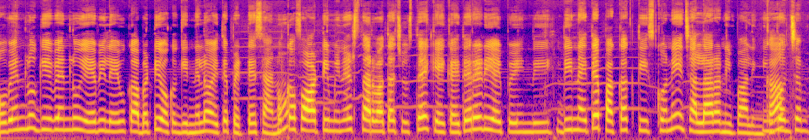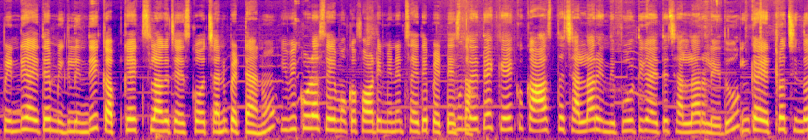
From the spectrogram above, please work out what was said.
ఓవెన్లు గివెన్లు ఏవి లేవు కాబట్టి ఒక గిన్నెలో అయితే పెట్టేశాను. ఒక ఫార్టీ మినిట్స్ తర్వాత చూస్తే కేక్ అయితే రెడీ అయిపోయింది. దీన్ని అయితే పక్కకు తీసుకొని చల్లారనివ్వాలి ఇంకా. కొంచెం పిండి అయితే మిగిలింది. కప్ కేక్స్ లాగా చేసుకోవచ్చు అని పెట్టాను. ఇవి కూడా సేమ్ ఒక ఫార్టీ మినిట్స్ అయితే పెట్టేస్తాను అయితే కేక్ కాస్త చల్లారింది. పూర్తిగా అయితే చల్లారలేదు. ఇంకా ఎట్లొచ్చిందో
